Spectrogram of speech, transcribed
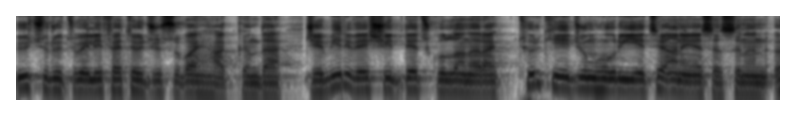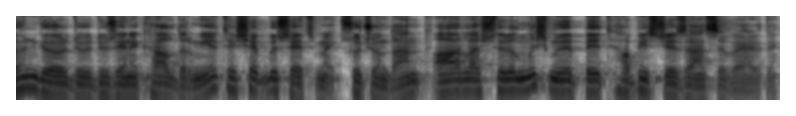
3 rütbeli FETÖ'cü subay hakkında cebir ve şiddet kullanarak Türkiye Cumhuriyeti Anayasası'nın öngördüğü düzeni kaldırmaya teşebbüs etmek suçundan ağırlaştırılmış müebbet hapis cezası verdi.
